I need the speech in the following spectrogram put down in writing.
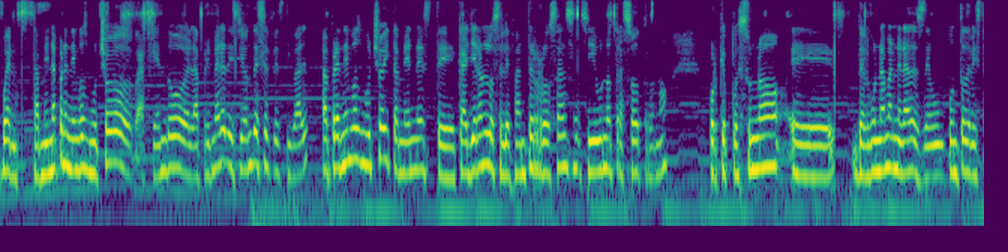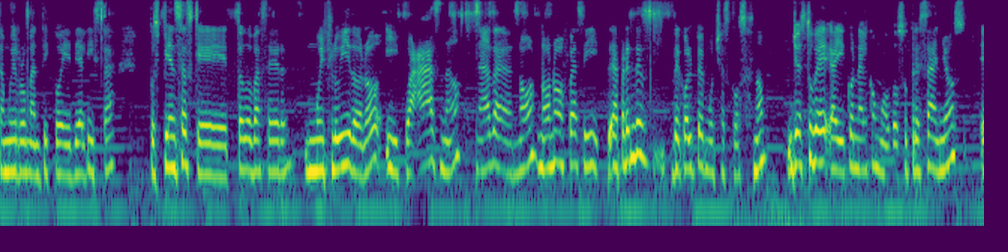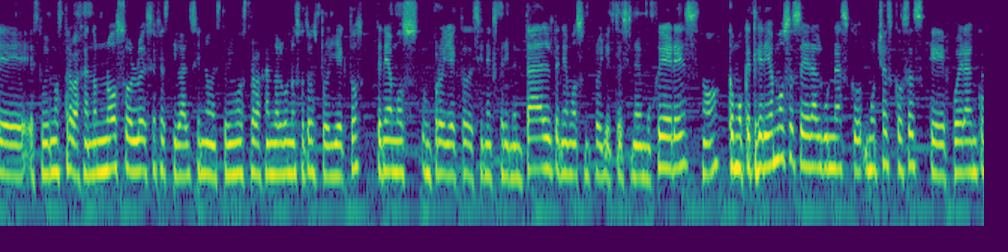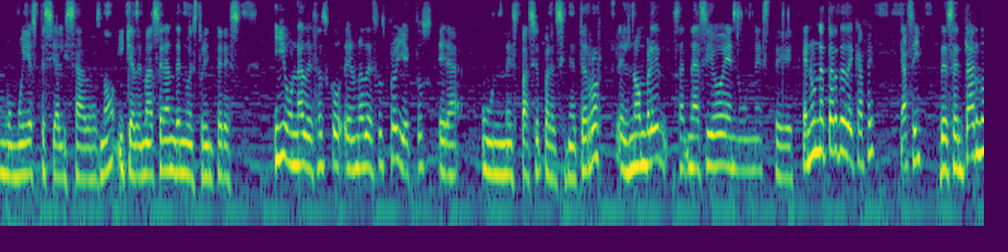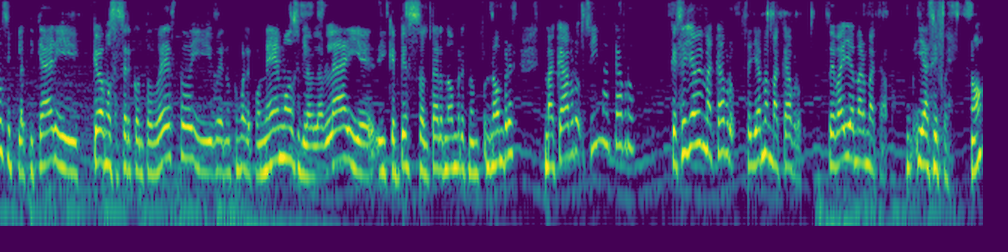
bueno, también aprendimos mucho haciendo la primera edición de ese festival. Aprendimos mucho y también este, cayeron los elefantes rosas así uno tras otro, ¿no? porque pues uno eh, de alguna manera desde un punto de vista muy romántico e idealista pues piensas que todo va a ser muy fluido, ¿no? Y guas, ¿no? Nada, no, no, no fue así. Aprendes de golpe muchas cosas, ¿no? Yo estuve ahí con él como dos o tres años. Eh, estuvimos trabajando no solo ese festival, sino estuvimos trabajando algunos otros proyectos. Teníamos un proyecto de cine experimental, teníamos un proyecto de cine de mujeres, ¿no? Como que queríamos hacer algunas, muchas cosas que fueran como muy especializadas, ¿no? Y que además eran de nuestro interés. Y una de esas, uno de esos proyectos era un espacio para el cine de terror. El nombre nació en un este en una tarde de café, así, de sentarnos y platicar y qué vamos a hacer con todo esto y bueno, cómo le ponemos, bla bla bla y, eh, que empiece a soltar nombres, nombres, macabro, sí, macabro, que se llame macabro, se llama macabro, se va a llamar macabro y así fue, ¿no?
